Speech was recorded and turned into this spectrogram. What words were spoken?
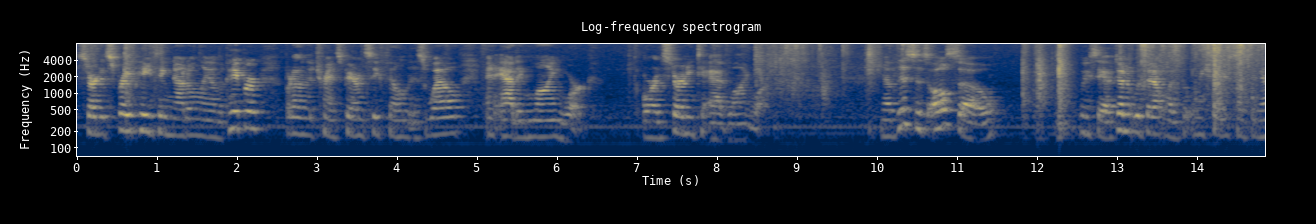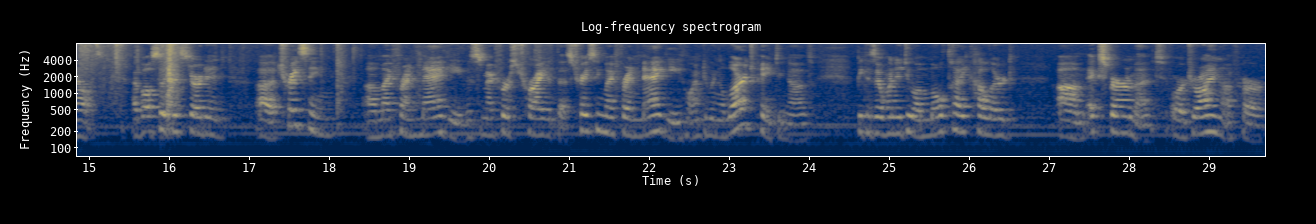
Started spray painting not only on the paper but on the transparency film as well and adding line work or I'm starting to add line work. Now this is also let me see, I've done it with that one, but let me show you something else. I've also just started uh, tracing uh, my friend Maggie. This is my first try at this. Tracing my friend Maggie, who I'm doing a large painting of, because I want to do a multicolored um, experiment or drawing of her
